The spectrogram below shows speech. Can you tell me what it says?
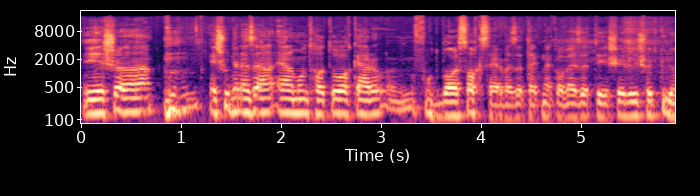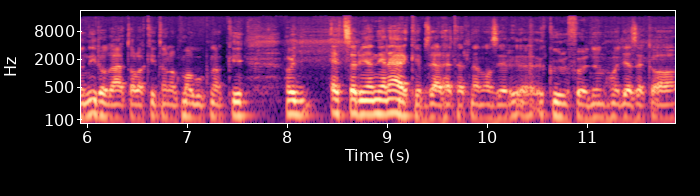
És, és ugyanez elmondható akár futball szakszervezeteknek a vezetéséről is, hogy külön irodát alakítanak maguknak ki, hogy egyszerűen ilyen elképzelhetetlen azért külföldön, hogy ezek a,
